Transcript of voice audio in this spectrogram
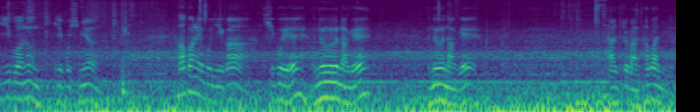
2번은 여기 보시면 하반의 무늬가 기부에 은은하게 은은하게 잘 들어간 사반입니다.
